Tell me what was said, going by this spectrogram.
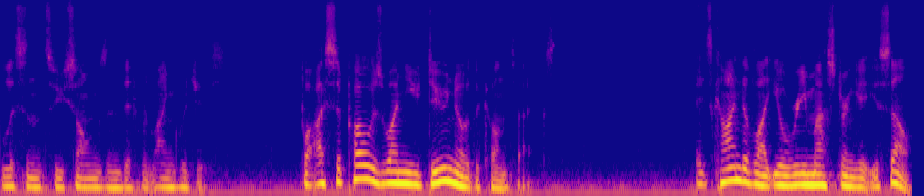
listen to songs in different languages, but I suppose when you do know the context, it's kind of like you're remastering it yourself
